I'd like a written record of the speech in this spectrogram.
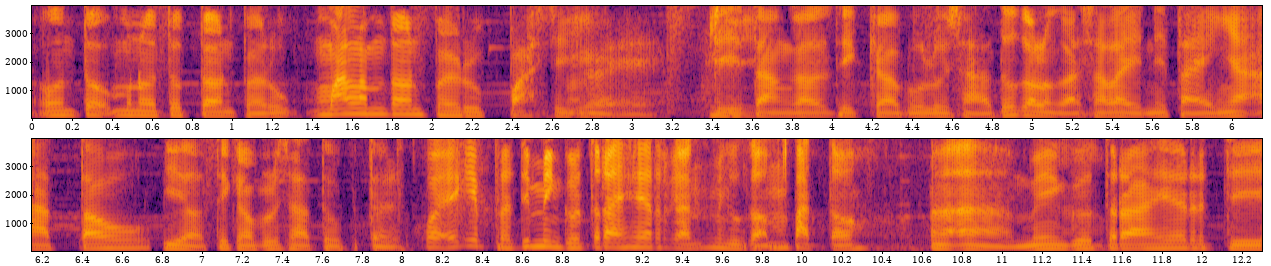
untuk menutup tahun baru malam tahun baru pas sih gue di Iya. tanggal 31 kalau nggak salah ini tayangnya atau iya 31 betul Kok ini berarti minggu terakhir kan, minggu keempat toh, Heeh, minggu terakhir di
